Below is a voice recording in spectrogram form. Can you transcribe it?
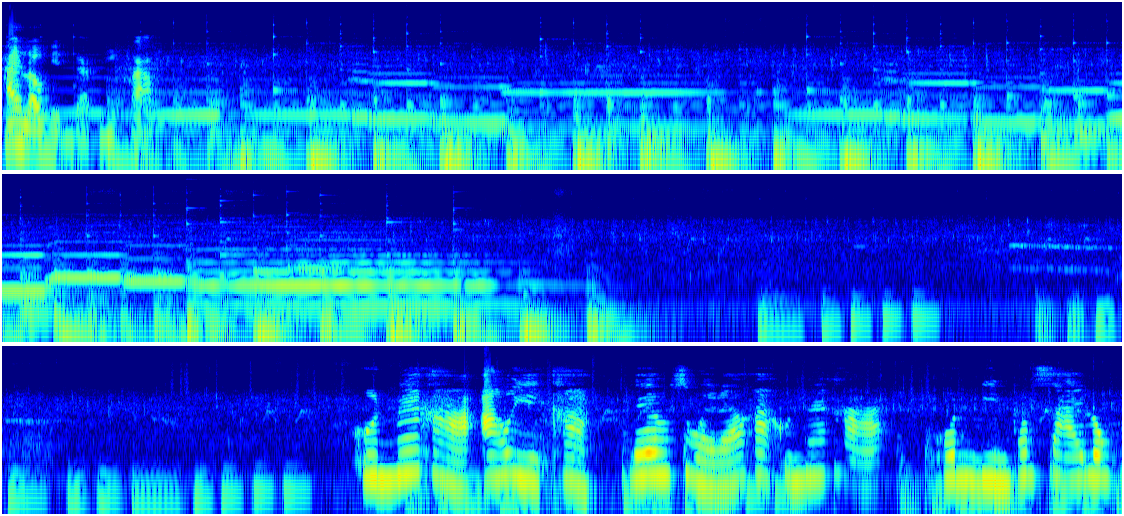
ให้เราเห็นแบบนี้ครับ คุณแม่ขาเอาอีกค่ะ เริ่มสวยแล้วค่ะ คุณแม่ขาพ่นดินพ่นทรายลงไป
